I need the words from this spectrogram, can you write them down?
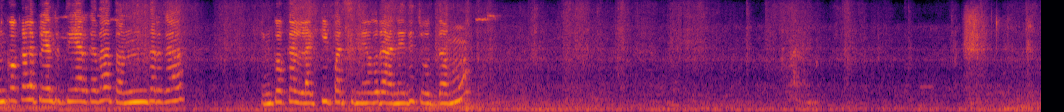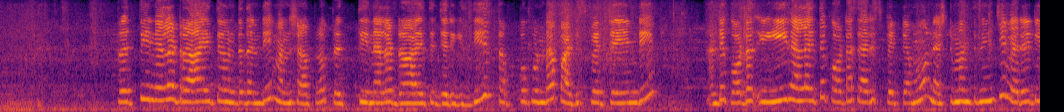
ఇంకొకళ్ళ పేర్లు తీయాలి కదా తొందరగా. ఇంకొక లక్కీ పర్సన్ ఎవరు అనేది చూద్దాము. ప్రతి నెల డ్రా అయితే ఉంటుందండి మన షాప్లో. ప్రతి నెల డ్రా అయితే జరిగిద్ది. తప్పకుండా పార్టిసిపేట్ చేయండి. అంటే కోటా ఈ నెల అయితే కోటా శారీస్ పెట్టాము. నెక్స్ట్ మంత్ నుంచి వెరైటీ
